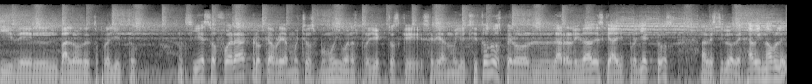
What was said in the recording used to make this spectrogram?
y del valor de tu proyecto. Si eso fuera, creo que habría muchos muy buenos proyectos que serían muy exitosos, pero la realidad es que hay proyectos al estilo de Javi Noble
